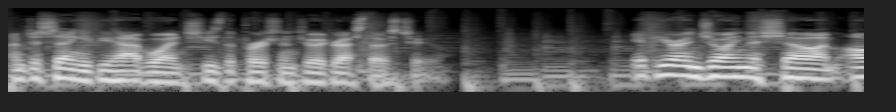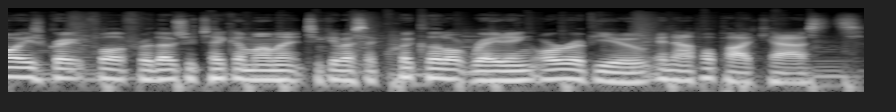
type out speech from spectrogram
I'm just saying if you have one, she's the person to address those to. If you're enjoying the show, I'm always grateful for those who take a moment to give us a quick little rating or review in Apple Podcasts.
